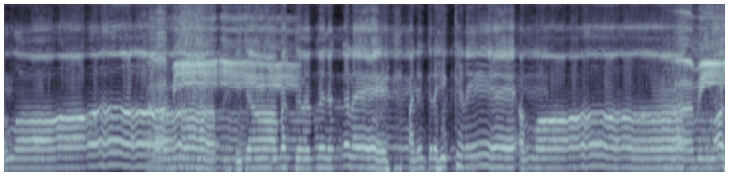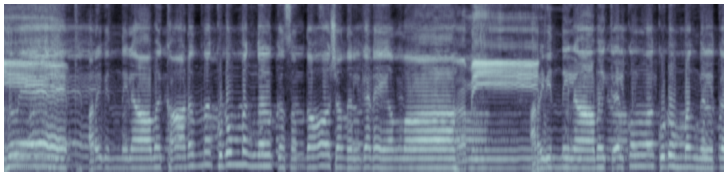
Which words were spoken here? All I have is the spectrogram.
അല്ലാ. വിജാപത്ത് നിന്ന് ഞങ്ങളെ അനുഗ്രഹിക്കണേ അല്ലാ അറിവിന്നിലാവ് കാണുന്ന കുടുംബങ്ങൾക്ക് സന്തോഷം നൽകണേ അല്ലാ അറിവിന്നിലാവ് കേൾക്കുന്ന കുടുംബങ്ങൾക്ക്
